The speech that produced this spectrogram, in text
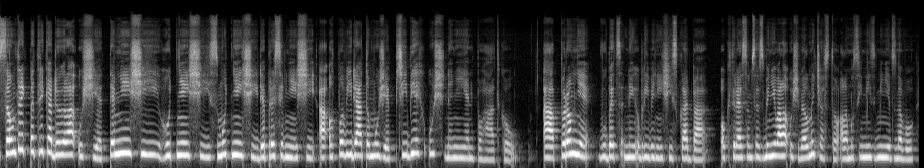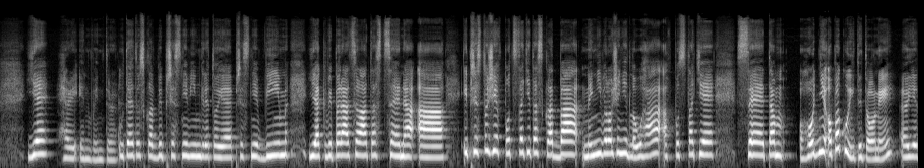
Soundtrack Patricka Doyle už je temnější, hutnější, smutnější, depresivnější a odpovídá tomu, že příběh už není jen pohádkou. A pro mě vůbec nejoblíbenější skladba, o které jsem se zmiňovala už velmi často, ale musím ji zmínit znovu, je Harry in Winter. U této skladby přesně vím, kde to je, přesně vím, jak vypadá celá ta scéna a i přesto, že v podstatě ta skladba není vyloženě dlouhá a v podstatě se tam hodně opakují ty tóny, je,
